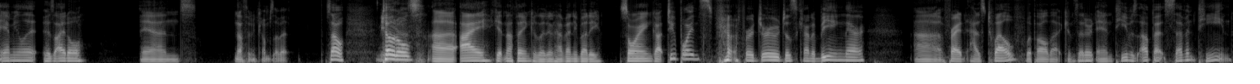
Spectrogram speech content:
amulet, his idol, and nothing comes of it. So Yeah. totals, uh, I get nothing because I didn't have anybody. Soaring got two points for, for Drew just kind of being there. Uh, Fred has 12 with all that considered, and Teeb is up at 17,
